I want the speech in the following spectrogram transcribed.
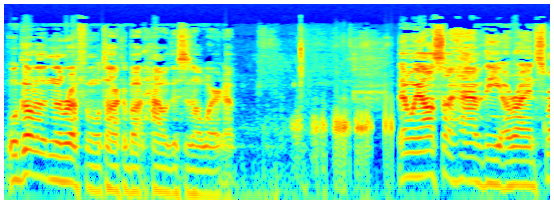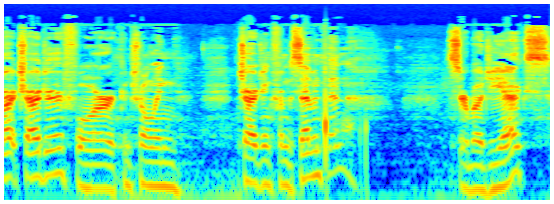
we'll go to the roof and we'll talk about how this is all wired up. Then we also have the Orion Smart Charger for controlling charging from the 7 pin, Cerbo GX,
